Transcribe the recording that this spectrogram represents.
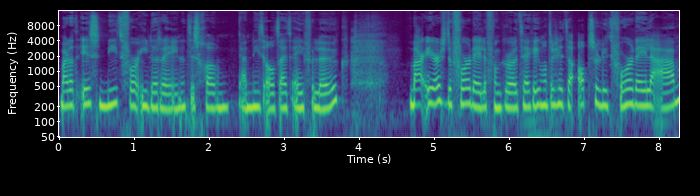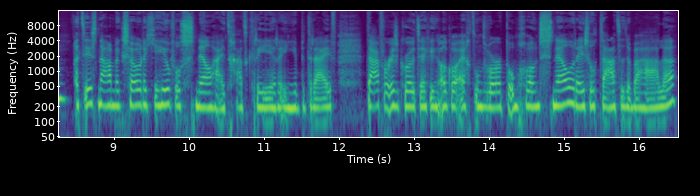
Maar dat is niet voor iedereen. Het is gewoon ja, niet altijd even leuk. Maar eerst de voordelen van growth hacking, want er zitten absoluut voordelen aan. Het is namelijk zo dat je heel veel snelheid gaat creëren in je bedrijf. Daarvoor is growth hacking ook wel echt ontworpen om gewoon snel resultaten te behalen.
